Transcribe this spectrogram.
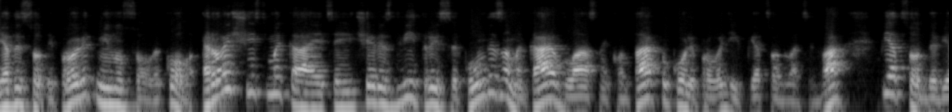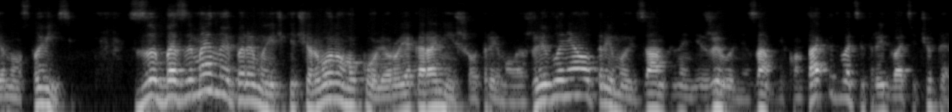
500 провід мінусове коло. РВ6 вмикається і через 2-3 секунди замикає власний контакт у колі проводів 522 598. З безіменної перемички червоного кольору, яка раніше отримала живлення, отримують замкнені живлення замкнені контакти 23-24.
